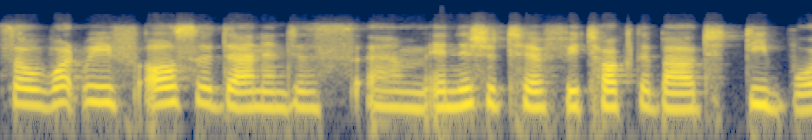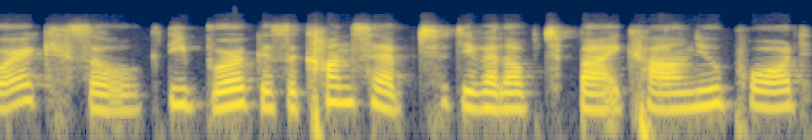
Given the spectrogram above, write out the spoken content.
So what we've also done in this um, initiative we talked about deep work. So deep work is a concept developed by Cal Newport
